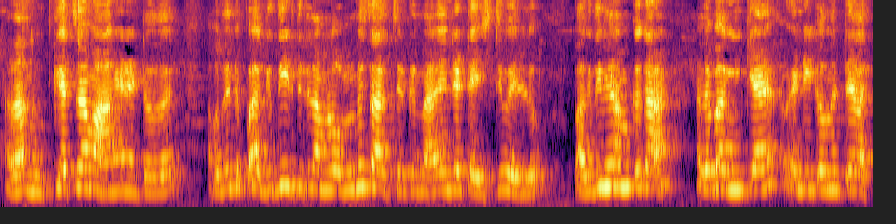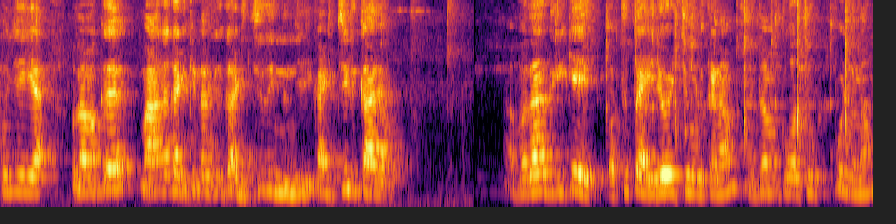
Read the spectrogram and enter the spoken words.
അതാ നുക്കി വെച്ചാൽ മാങ്ങയാണ് ഇട്ടത് അപ്പോൾ ഇതിന്റെ പകുതി എടുത്തിട്ട് നമ്മൾ ഒന്ന് ചതച്ചെടുക്കുന്നത് അതിന്റെ ടേസ്റ്റ് വരുള്ളൂ. പകുതി നമുക്ക് നല്ല ഭംഗിക്കാൻ വേണ്ടിയിട്ട് ഒന്നിട്ട് ഇളക്കും ചെയ്യുക അപ്പോൾ നമുക്ക് മാങ്ങ കടിക്കേണ്ടവർക്ക് കടിച്ച് തിന്നും ചെയ്യും കടിച്ചെടുക്കാമല്ലോ അപ്പോൾ അത് അതിലേക്ക് കുറച്ച് തൈര് ഒഴിച്ച് കൊടുക്കണം. എന്നിട്ട് നമുക്ക് കുറച്ച് ഉപ്പ് ഇടണം.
